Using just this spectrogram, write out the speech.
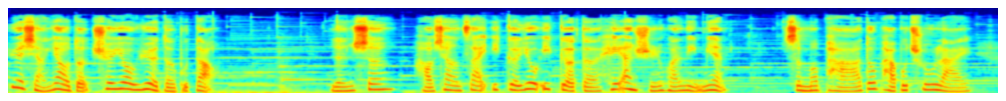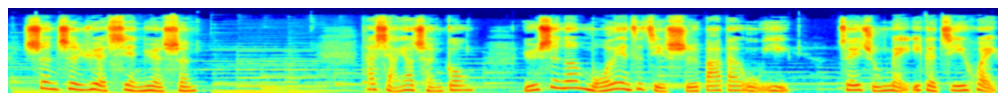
越想要的却又越得不到。人生好像在一个又一个的黑暗循环里面，怎么爬都爬不出来，甚至越陷越深。他想要成功，于是呢，磨练自己十八般武艺，追逐每一个机会，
